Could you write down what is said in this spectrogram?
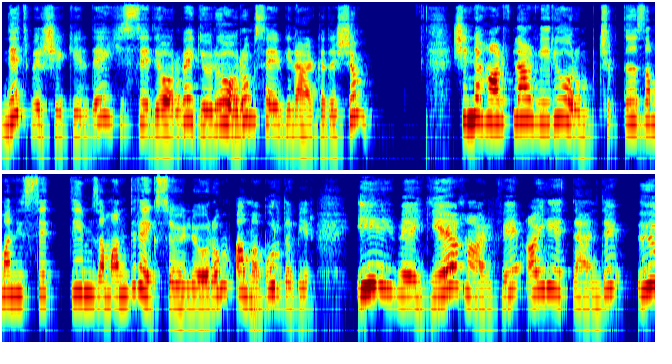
net bir şekilde hissediyor ve görüyorum sevgili arkadaşım. Şimdi harfler veriyorum. Çıktığı zaman hissettiğim zaman direkt söylüyorum ama burada bir İ ve Y harfi ayrıyetten de Ü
